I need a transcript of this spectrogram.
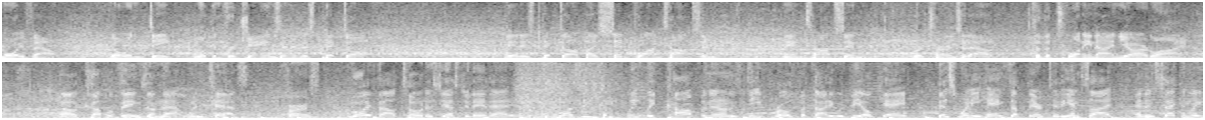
Moevao going deep. Looking for James, and it is picked off. It is picked off by Syd'Quan Thompson. And Thompson returns it out to the 29-yard line. A couple things on that one, Tess. first. Moevao told us yesterday that he wasn't completely confident on his deep throws, but thought he would be okay. This one he hangs up there to the inside. And then secondly,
